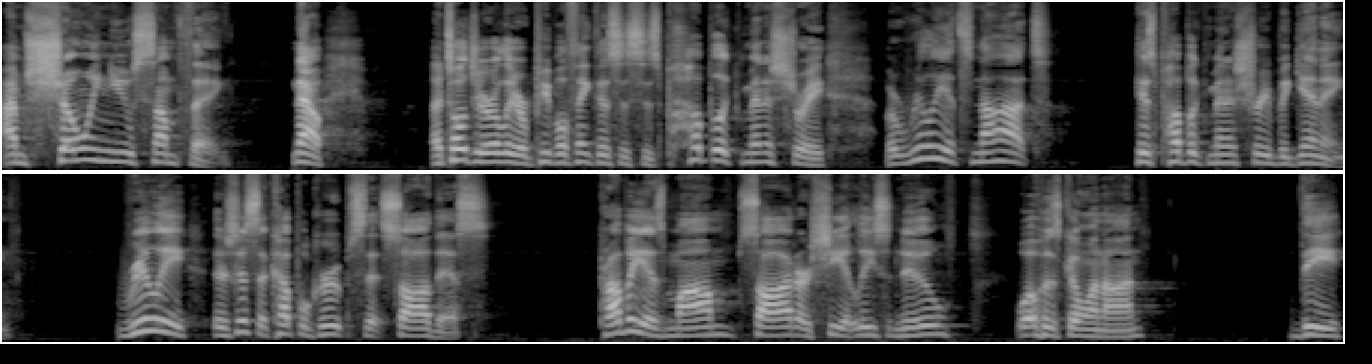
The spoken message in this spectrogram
I'm showing you something. Now, I told you earlier, people think this is his public ministry, but really it's not his public ministry beginning really, there's just a couple groups that saw this. Probably his mom saw it, or she at least knew what was going on. The,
